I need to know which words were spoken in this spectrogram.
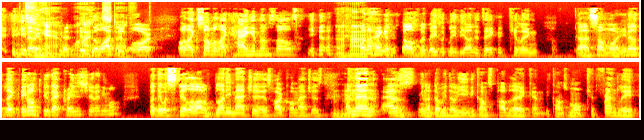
you know, Yeah, you know, kids are watching, stuff. or or like someone like hanging themselves, you know, Uh-huh. well, not hanging themselves, but basically the Undertaker killing uh, someone. You know, like they don't do that crazy shit anymore. But there was still a lot of bloody matches, hardcore matches, Mhm. and then as you know, WWE becomes public and becomes more kid friendly,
